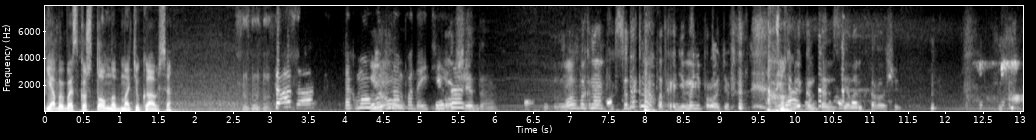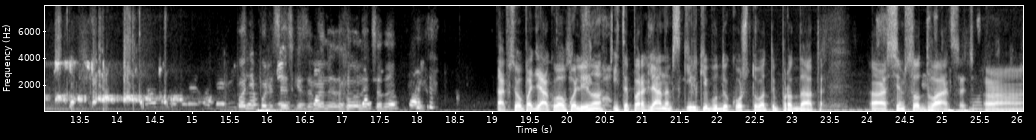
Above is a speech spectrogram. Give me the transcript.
Я би безкоштовно б матюкався. Да, да. Так мог бы к Ну, нам подойти. Вообще, да. Мог бы к нам, сюда к нам подходи, мы не против. Мы тебе контент сделаем хороший. Пані поліцейський за мене гониться, да? Так, все, подякував, Поліно. І тепер глянемо, скільки буде коштувати продати. А, 720. А,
